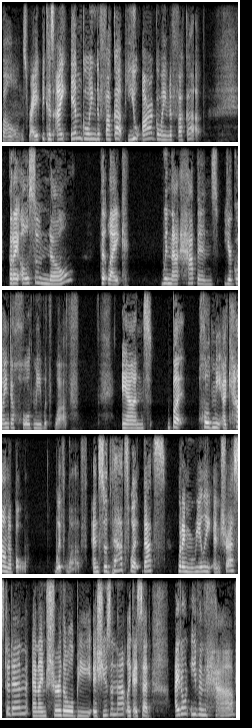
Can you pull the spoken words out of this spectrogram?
bones, right? Because I am going to fuck up. You are going to fuck up. But I also know that, like, when that happens, you're going to hold me with love. And, but hold me accountable with love. And so that's what, that's, what I'm really interested in. And I'm sure there will be issues in that. Like I said, I don't even have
